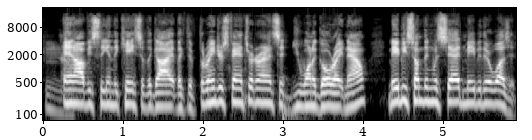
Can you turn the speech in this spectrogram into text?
And obviously, in the case of the guy, like if the Rangers fan turned around and said, "You want to go right now?" Maybe something was said, maybe there wasn't.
